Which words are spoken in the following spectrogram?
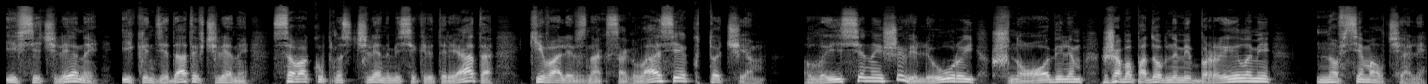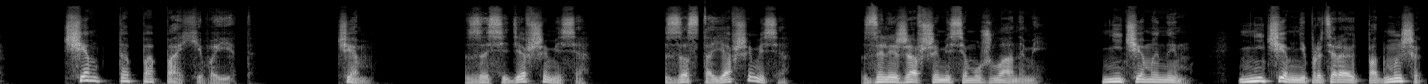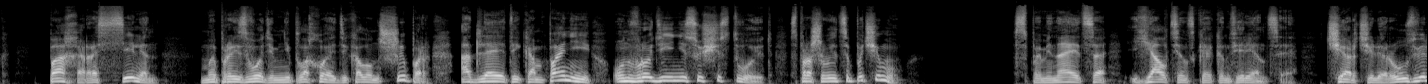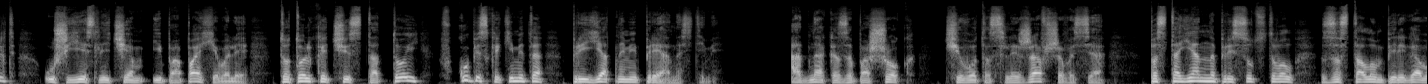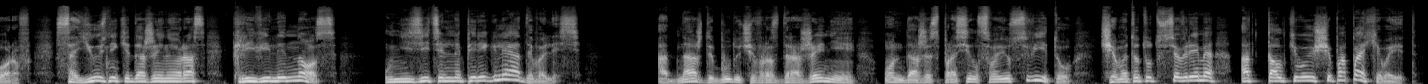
И все члены, и кандидаты в члены, совокупно с членами секретариата, кивали в знак согласия кто чем — лысиной, шевелюрой, шнобелем, жабоподобными брылами, но все молчали. Чем-то попахивает. Чем? Засидевшимися? Застоявшимися? залежавшимися мужланами. Ничем иным, ничем не протирают подмышек, паха расселен, мы производим неплохой одеколон «Шипор», а для этой компании он вроде и не существует. Спрашивается, почему? Вспоминается Ялтинская конференция. Черчилль и Рузвельт, уж если чем и попахивали, то только чистотой вкупе с какими-то приятными пряностями. Однако запашок чего-то слежавшегося постоянно присутствовал за столом переговоров. Союзники даже иной раз кривили нос, унизительно переглядывались. Однажды, будучи в раздражении, он даже спросил свою свиту, чем это тут все время отталкивающе попахивает.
